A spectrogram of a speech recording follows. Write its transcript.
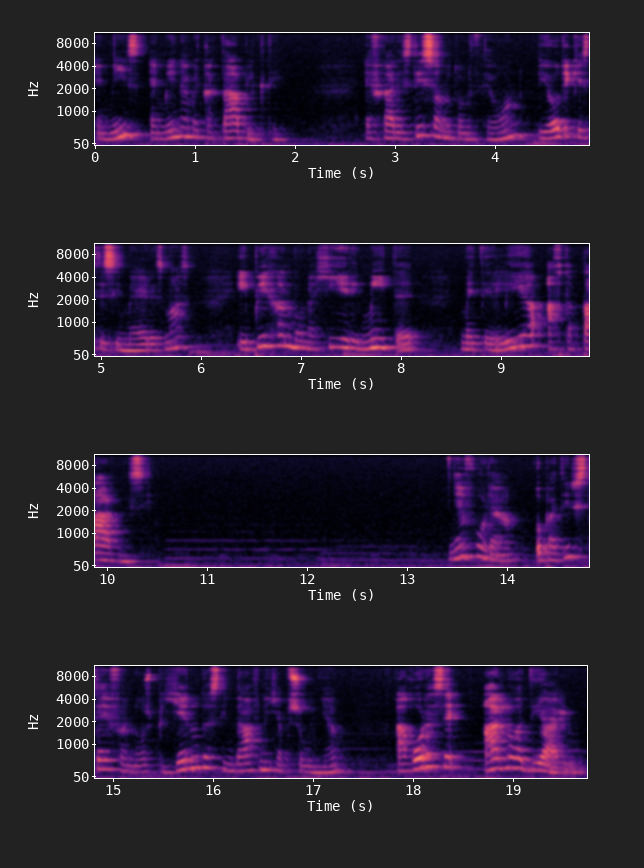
Εμείς εμείναμε κατάπληκτοι. Ευχαριστήσαμε τον Θεόν διότι και στις ημέρες μας υπήρχαν μοναχοί ερημίτε με τελεία αυταπάρνηση. Μια φορά, ο πατήρ Στέφανος πηγαίνοντας στην Δάφνη για ψώνια, αγόρασε άλλο αντί άλλου.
